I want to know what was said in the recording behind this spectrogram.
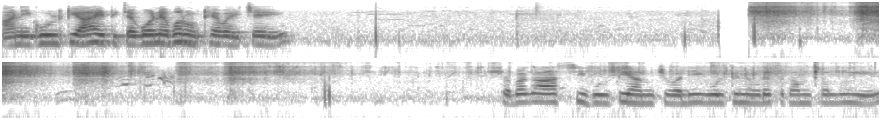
आणि गोलटी आहे तिच्या गोण्या भरून ठेवायच्या आहे. बघा अशी गुलटी आमचीवाली गुलटी निवडायचं काम चालू आहे.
